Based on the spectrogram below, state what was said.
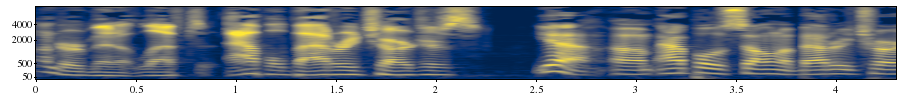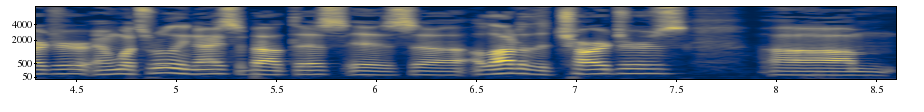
under a minute left. Apple battery chargers. Yeah, um, Apple is selling a battery charger, and what's really nice about this is uh, a lot of the chargers um,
